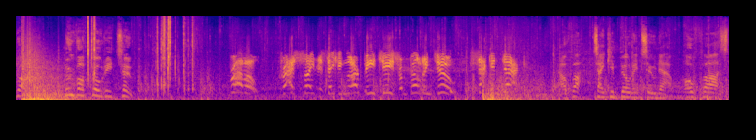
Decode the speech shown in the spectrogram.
All right, move on building two. Bravo! Crash site is taking RPGs from building two. Second deck. Alpha, taking building two now. Hold fast.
